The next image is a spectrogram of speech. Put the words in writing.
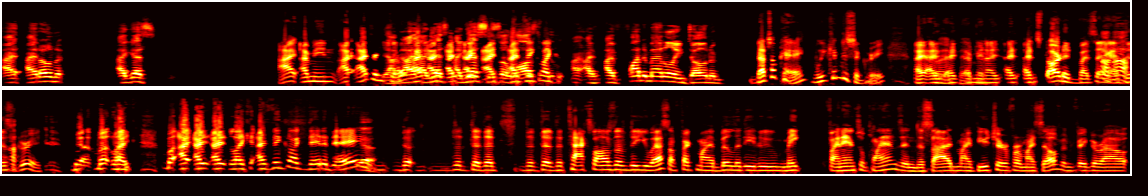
I, I don't. I guess I, I mean, I, I think yeah, so. I, I, guess I, guess I, as a I law think like I, I fundamentally don't agree. that's okay. We can disagree. I, I, I, I mean, I, I started by saying I disagree, but, but like, but I, I, I like, I think like day to day, the, the, the, the, the, the tax laws of the U.S. affect my ability to make financial plans and decide my future for myself and figure out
